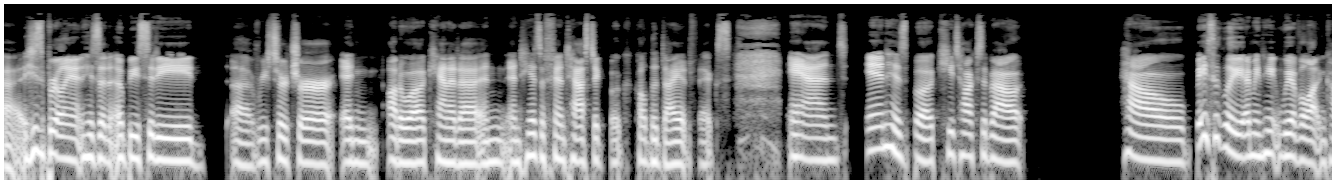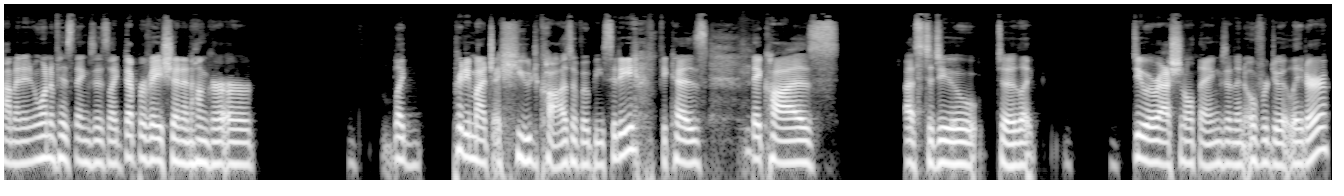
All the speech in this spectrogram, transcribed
Uh, he's brilliant. He's an obesity uh, researcher in Ottawa, Canada, and and he has a fantastic book called The Diet Fix. And in his book, he talks about how basically, I mean, he, we have a lot in common. And one of his things is like deprivation and hunger are like pretty much a huge cause of obesity because they cause us to do to like do irrational things and then overdo it later.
